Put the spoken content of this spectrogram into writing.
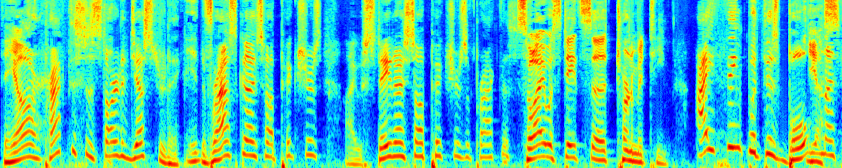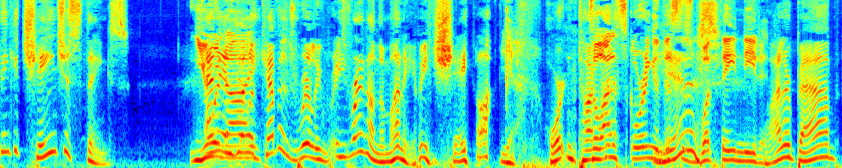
They are. Practices started yesterday. It's, Nebraska, I saw pictures. Iowa State, I saw pictures of practice. So Iowa State's a tournament team. I think with this Bolton, yes. I think it changes things. You and, and, and I, Kevin's really he's right on the money. I mean, Shayok, yeah, Horton Tucker. It's a lot of scoring, and this yes. is what they needed. Weiler Babb,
